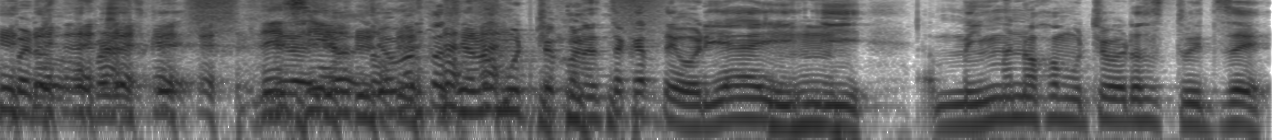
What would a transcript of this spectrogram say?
pero, pero es que mira, yo, me apasiono mucho con esta categoría y a mí me enoja mucho ver esos tweets de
